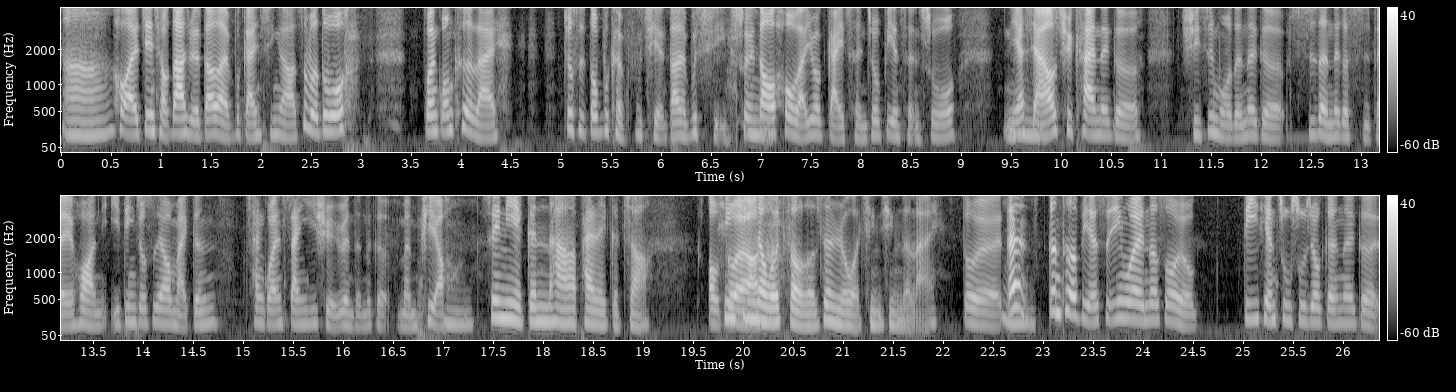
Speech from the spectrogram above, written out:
啊，后来剑桥大学当然也不甘心啊，这么多观光客来，就是都不肯付钱，当然不行。所以到后来又改成就变成说，你要想要去看那个徐志摩的那个诗的那个石碑的话，你一定就是要买跟。参观三一学院的那个门票，嗯，所以你也跟他拍了一个照。哦，轻轻的我走了，正如我轻轻的来。对，但更特别是因为那时候有第一天住宿，就跟那个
